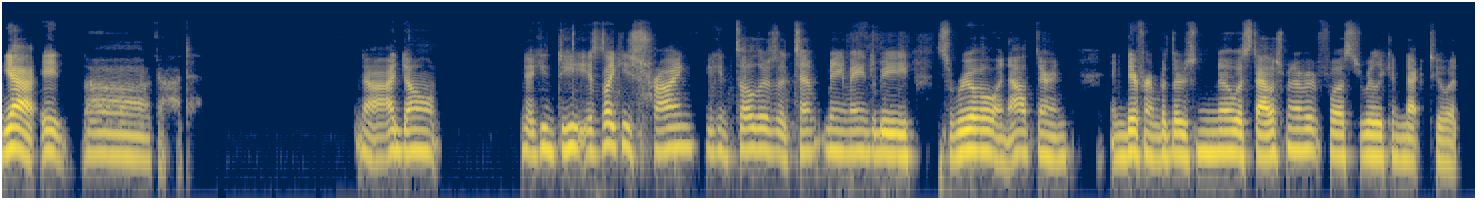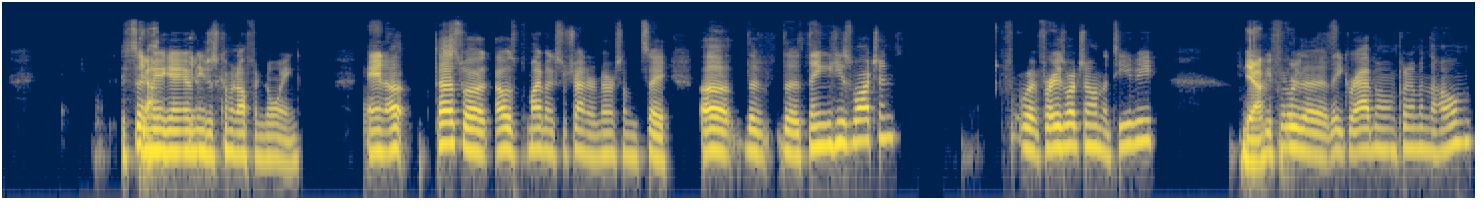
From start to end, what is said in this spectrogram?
Yeah, it oh god. No, I don't Yeah, he, he it's like he's trying. You can tell there's an attempt being made to be surreal and out there and, and different, but there's no establishment of it for us to really connect to it. It's like Yeah. making everything just coming off annoying. And uh, that's what I was my mix was trying to remember something to say. Uh the the thing he's watching, what Frey's watching on the TV Yeah. before the they grab him and put him in the home.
